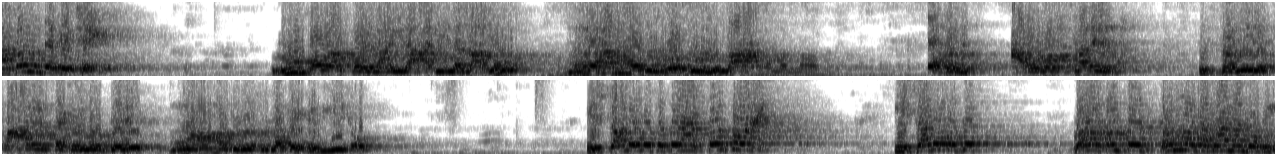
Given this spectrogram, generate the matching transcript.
আদম দেখেছে, রূপ হওয়ার পরে নাইলা আলিল্লাহু মোহাম্মদ রসুল্লাহ এখন আরবস্থানের জমির পাহাড়ের প্যাকের মধ্যে মোহাম্মদ রসুল্লাহকে একে দিয়েছ। ইসলামের মধ্যে তো রাজতন্ত্র নাই। ইসলামের মধ্যে গণতন্ত্রের জন্মদাতা আমার নবী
